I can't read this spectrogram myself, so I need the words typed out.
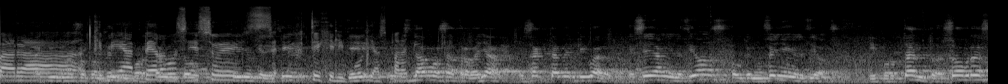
para que vean perros, eso es que decir de gilipollas para mí. estamos a traballar exactamente igual, que sean eleccións ou que non señen eleccións. E, por tanto, as obras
